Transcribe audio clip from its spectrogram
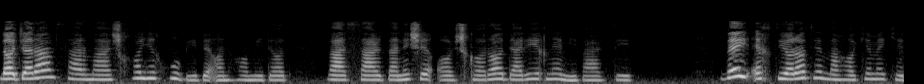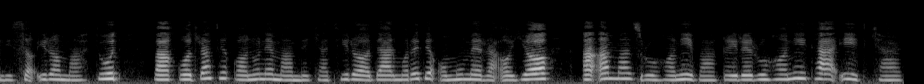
لاجرم سرمشقهای خوبی به آنها می‌داد و سرزنش آشکارا دریغ نمیورزید. وی اختیارات محاکم کلیسایی را محدود و قدرت قانون مملکتی را در مورد عموم رعایا اعم از روحانی و غیر روحانی تأیید کرد.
